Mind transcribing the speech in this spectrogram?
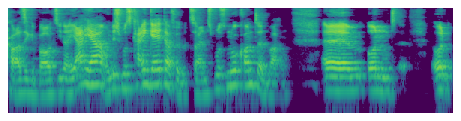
quasi gebaut, Sina. Ja, ja, und ich muss kein Geld dafür bezahlen. Ich muss nur Content machen. Ähm, und und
